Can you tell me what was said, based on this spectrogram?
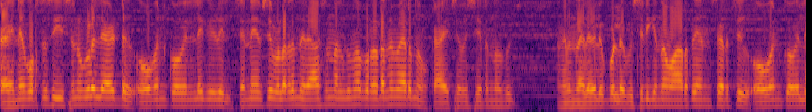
കഴിഞ്ഞ കുറച്ച് സീസണുകളിലായിട്ട് ഓവൻ കോയിലിന്റെ കീഴിൽ ചെന്നൈ എഫ് സി വളരെ നിരാശ നൽകുന്ന പ്രകടനമായിരുന്നു കാഴ്ചവെച്ചിരുന്നത്. അങ്ങനെ നിലവിലിപ്പോൾ ലഭിച്ചിരിക്കുന്ന വാർത്ത അനുസരിച്ച് Owen Coyle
